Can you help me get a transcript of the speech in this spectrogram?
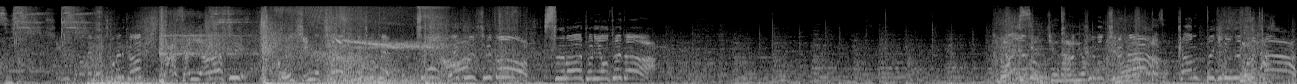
シュートまで持ち込めるかまさに表し渾身の力を振り絞って超低空シュートスマートに抑えたライアンソンタックルも決めた完璧に抜けた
